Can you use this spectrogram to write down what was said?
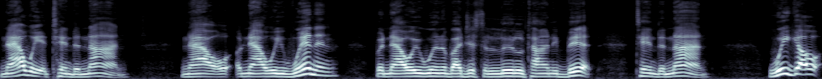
Now we at 10 to 9. Now, now we winning, but now we winning by just a little tiny bit, 10 to 9 we go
